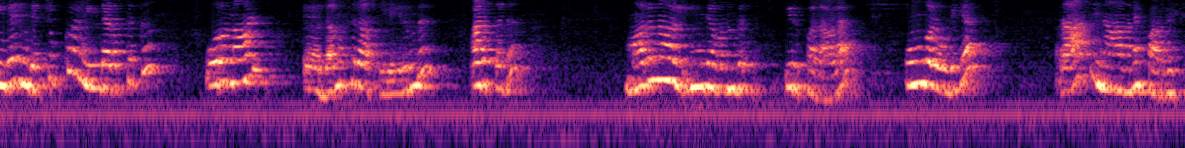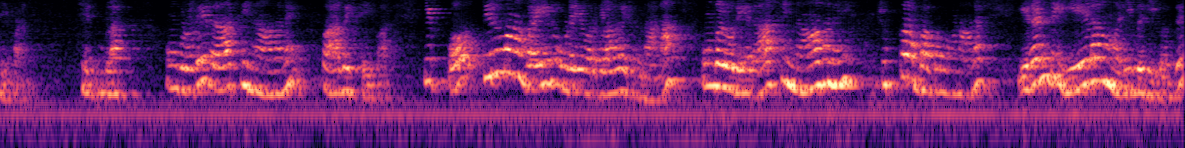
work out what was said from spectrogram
இங்க இந்த சுக்கரன் இந்த இடத்துக்கு ஒரு நாள் தனுசு ராசியில இருந்து அடுத்தது மறுநாள் இங்க வந்து இருப்பதால உங்களுடைய ராசிநாதனை பார்வை செய்வார். சரிங்களா? உங்களுடைய ராசிநாதனை பார்வை செய்வார். இப்போ திருமண வயது உடையவர்களாக இருந்தானா உங்களுடைய ராசிநாதனை சுக்கர பகவானான இரண்டு ஏழாம் அதிபதி வந்து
